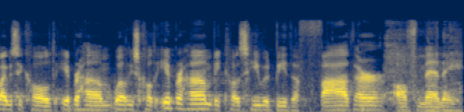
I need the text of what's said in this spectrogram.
Why was he called Abraham? Well, he's called Abraham because he would be the father of many.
